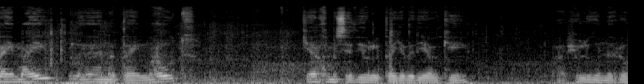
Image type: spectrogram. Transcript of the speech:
Time out, ένα time out και έρχομαι σε δύο λεπτά για παιδιά, οκ. Πάω πιω λίγο νερό.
